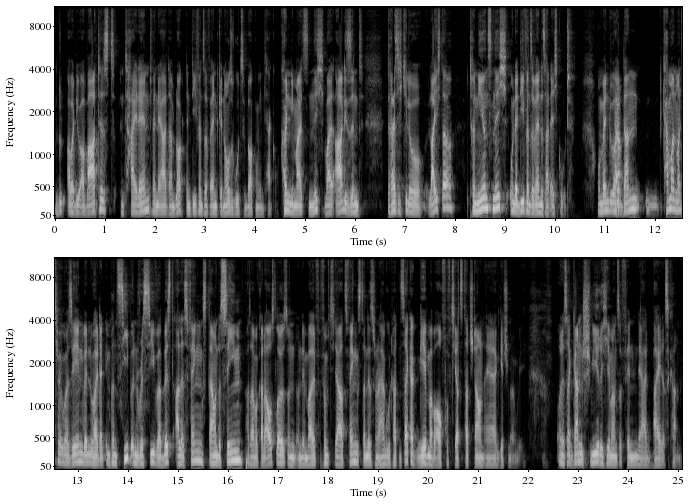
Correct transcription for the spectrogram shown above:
Du, aber du erwartest ein Tight End, wenn er halt dann blockt, den Defensive End genauso gut zu blocken wie ein Tackle. Können die meisten nicht, weil A, die sind 30 Kilo leichter, trainieren es nicht und der Defensive End ist halt echt gut. Und wenn du halt ja. halt dann, kann man manchmal übersehen, wenn du halt dann im Prinzip ein Receiver bist, alles fängst, down the seam, also einfach gerade ausläufst und, und den Ball für 50 Yards fängst, dann ist es schon, ja gut, hat einen Sacker gegeben, aber auch 50 Yards Touchdown, äh, geht schon irgendwie. Und es ist halt ganz schwierig, jemanden zu finden, der halt beides kann.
